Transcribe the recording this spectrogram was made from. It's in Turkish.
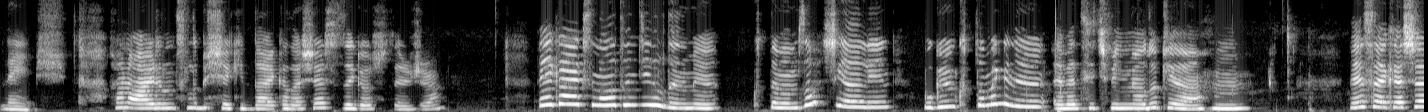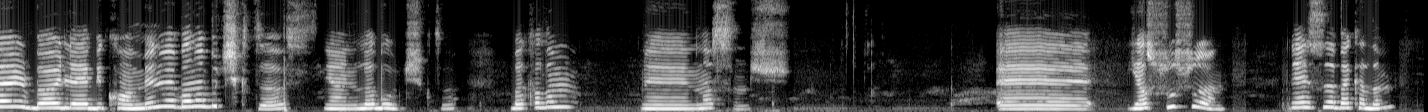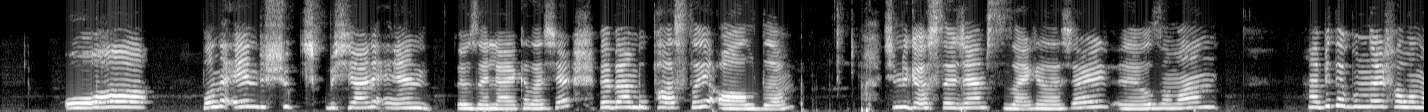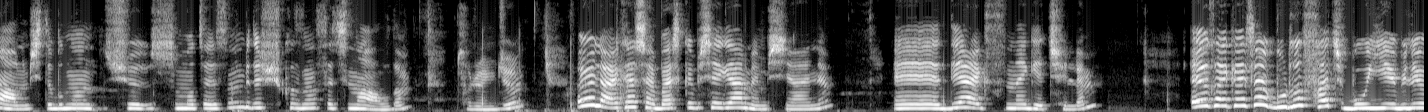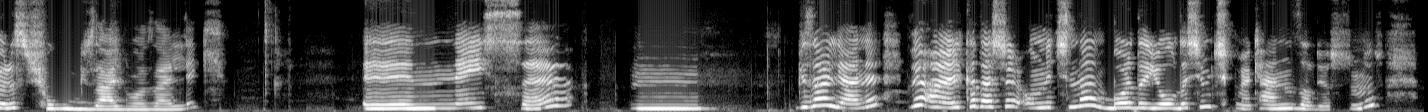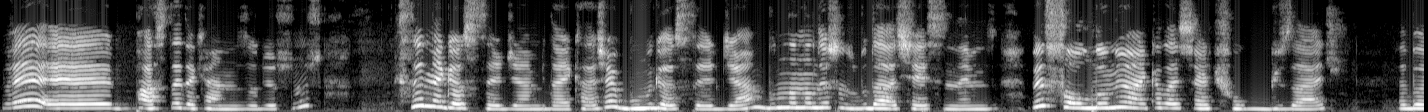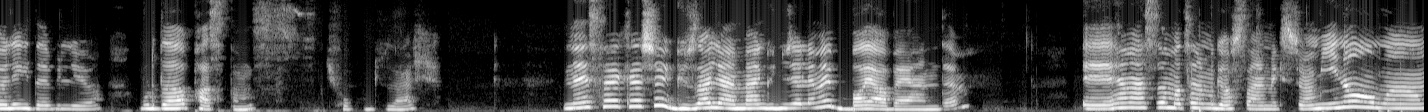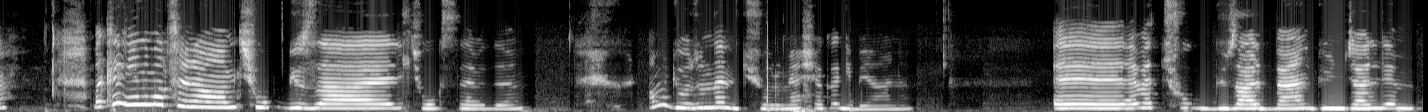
neymiş. Sonra ayrıntılı bir şekilde arkadaşlar size göstereceğim. PKX'in 6. yıl dönümü. Kutlamamıza hoş geldin. Bugün kutlama günü. Evet hiç bilmiyorduk ya. Hmm. Neyse arkadaşlar böyle bir kombin ve bana bu çıktı. Yani labo çıktı. Bakalım ee, nasılmış. Ee, ya susun. Neyse bakalım. Oha! Bana en düşük çıkmış yani en özel arkadaşlar. Ve ben bu pastayı aldım. Şimdi göstereceğim size arkadaşlar. Ee, o zaman ha bir de bunları falan aldım. İşte bunun şu sumoteresini bir de şu kızın saçını aldım. Turuncu. Öyle arkadaşlar başka bir şey gelmemiş yani. Ee, diğer ikisine geçelim. Evet arkadaşlar burada saç boyayabiliyoruz. Çok güzel bir özellik. Ee, neyse. Hmm, güzel yani. Ve arkadaşlar onun içinden bu arada yoldaşım çıkmıyor. Kendiniz alıyorsunuz. Ve e, pasta da kendiniz alıyorsunuz. Size ne göstereceğim bir de arkadaşlar? Bunu göstereceğim. Bundan alıyorsunuz. Bu da şey sizin eviniz. Ve sallanıyor arkadaşlar. Çok güzel. Ve böyle gidebiliyor. Burada pastamız. Çok güzel. Neyse arkadaşlar güzel yani ben güncellemeyi bayağı beğendim. Ee, hemen size mataramı göstermek istiyorum. Yine aldım. Bakın yeni mataram. Çok güzel. Çok sevdim. Ama gözümden içiyorum ya şaka gibi yani. Ee, evet çok güzel. Ben güncellem...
